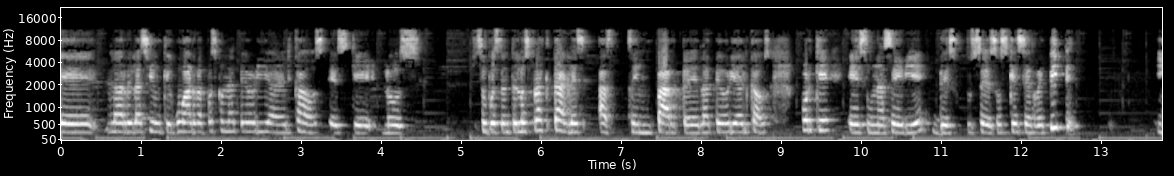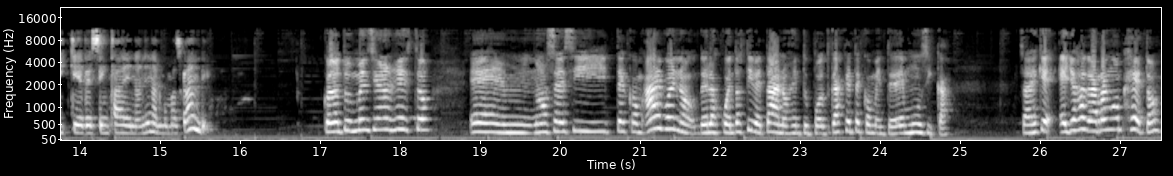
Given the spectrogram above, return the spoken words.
eh, la relación que guarda pues con la teoría del caos es que los supuestamente los fractales hacen parte de la teoría del caos porque es una serie de sucesos que se repiten y que desencadenan en algo más grande. Cuando tú mencionas esto, em, no sé si te... Ay, bueno, de los cuentos tibetanos, en tu podcast que te comenté de música. ¿Sabes que Ellos agarran un objeto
